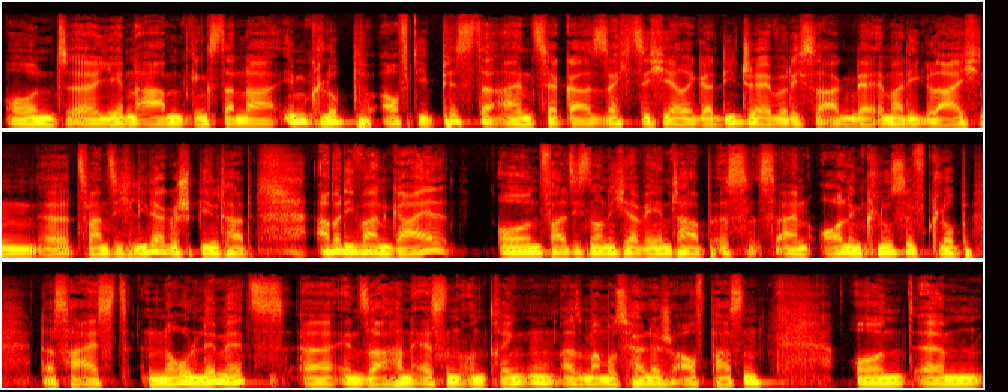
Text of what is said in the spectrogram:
Und äh, jeden Abend ging es dann da im Club auf die Piste. Ein circa 60-jähriger DJ, würde ich sagen, der immer die gleichen äh, 20 Lieder gespielt hat. Aber die waren geil. Und falls ich es noch nicht erwähnt habe, es ist ein All-Inclusive-Club. Das heißt No Limits äh, in Sachen Essen und Trinken. Also man muss höllisch aufpassen. Und ähm,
